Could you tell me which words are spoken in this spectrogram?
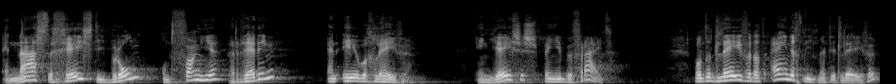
En naast de geest, die bron, ontvang je redding en eeuwig leven. In Jezus ben je bevrijd. Want het leven dat eindigt niet met dit leven.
